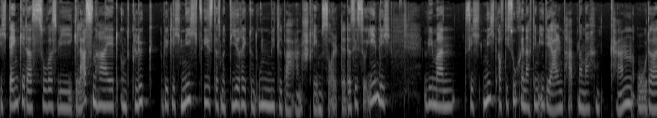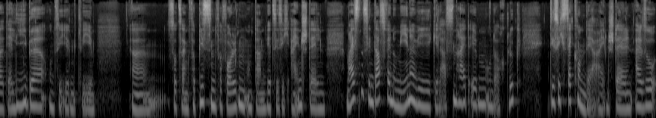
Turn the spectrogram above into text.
Ich denke, dass sowas wie Gelassenheit und Glück wirklich nichts ist, das man direkt und unmittelbar anstreben sollte. Das ist so ähnlich, wie man sich nicht auf die Suche nach dem idealen Partner machen kann oder der Liebe und sie irgendwie sozusagen verbissen verfolgen und dann wird sie sich einstellen. Meistens sind das Phänomene wie Gelassenheit eben und auch Glück, die sich sekundär einstellen, also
